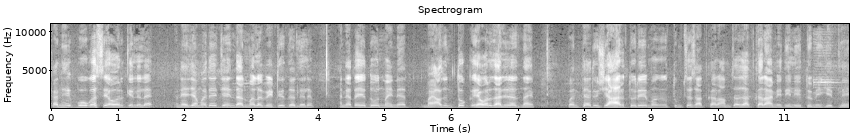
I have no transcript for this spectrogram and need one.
कारण हे बोगस व्यवहार केलेला आहे. आणि याच्यामध्ये जैन धर्माला वेटीत धरलेलं. आणि आता हे दोन महिन्यात अजून तो व्यवहार झालेलाच नाही. पण त्या दिवशी हार तुरे मग तुमचा सातकार आमचा सातकार आम्ही दिली तुम्ही घेतली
